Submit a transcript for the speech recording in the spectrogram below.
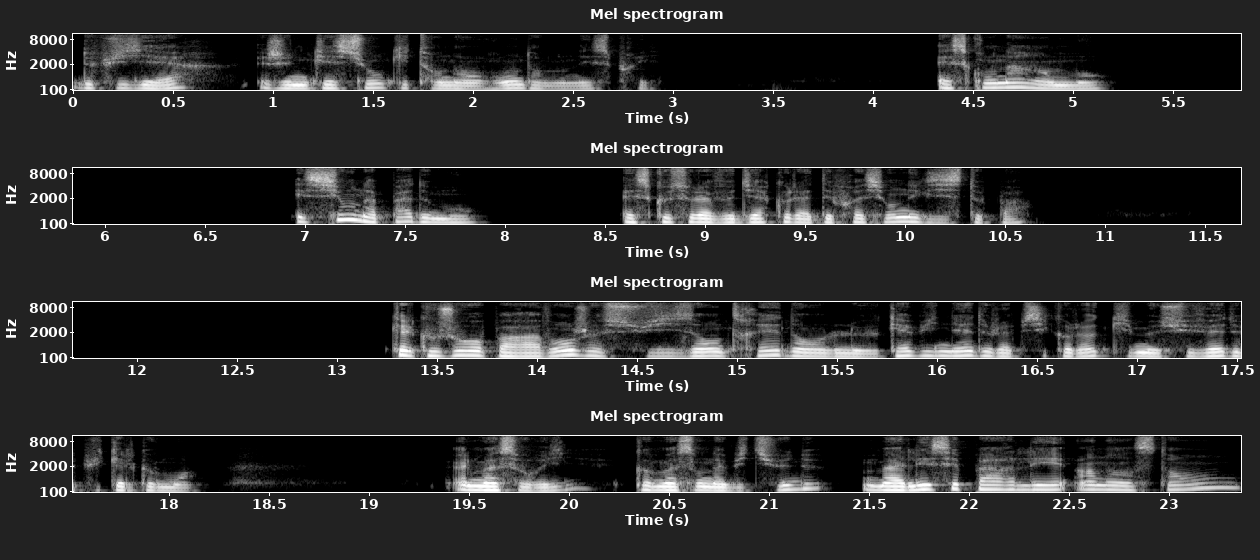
Depuis hier, j'ai une question qui tourne en rond dans mon esprit. Est-ce qu'on a un mot? Et si on n'a pas de mot, est-ce que cela veut dire que la dépression n'existe pas? Quelques jours auparavant, je suis entrée dans le cabinet de la psychologue qui me suivait depuis quelques mois. Elle m'a souri, comme à son habitude, m'a laissé parler un instant,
